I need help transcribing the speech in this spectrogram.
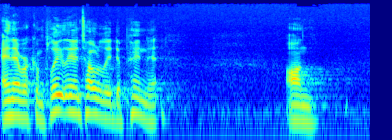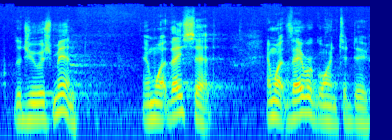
And they were completely and totally dependent on the Jewish men and what they said and what they were going to do.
